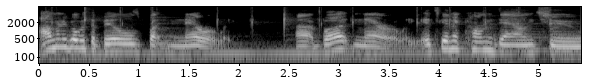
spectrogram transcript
I'm going to go with the Bills, but narrowly. Uh, but narrowly. It's going to come down to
